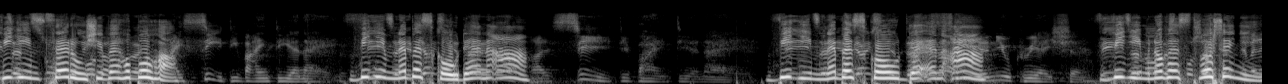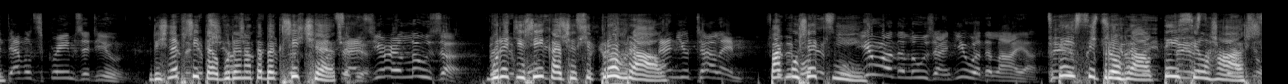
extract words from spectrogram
Vidím dceru živého. Boha. Vidím nebeskou DNA. I see divine DNA. Vidím nebeskou DNA. Vidím nové stvoření. Když nepřítel bude na tebe křičet, bude ti říkat, že jsi prohrál, pak mu řekni, ty jsi prohrál, ty jsi lhář.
